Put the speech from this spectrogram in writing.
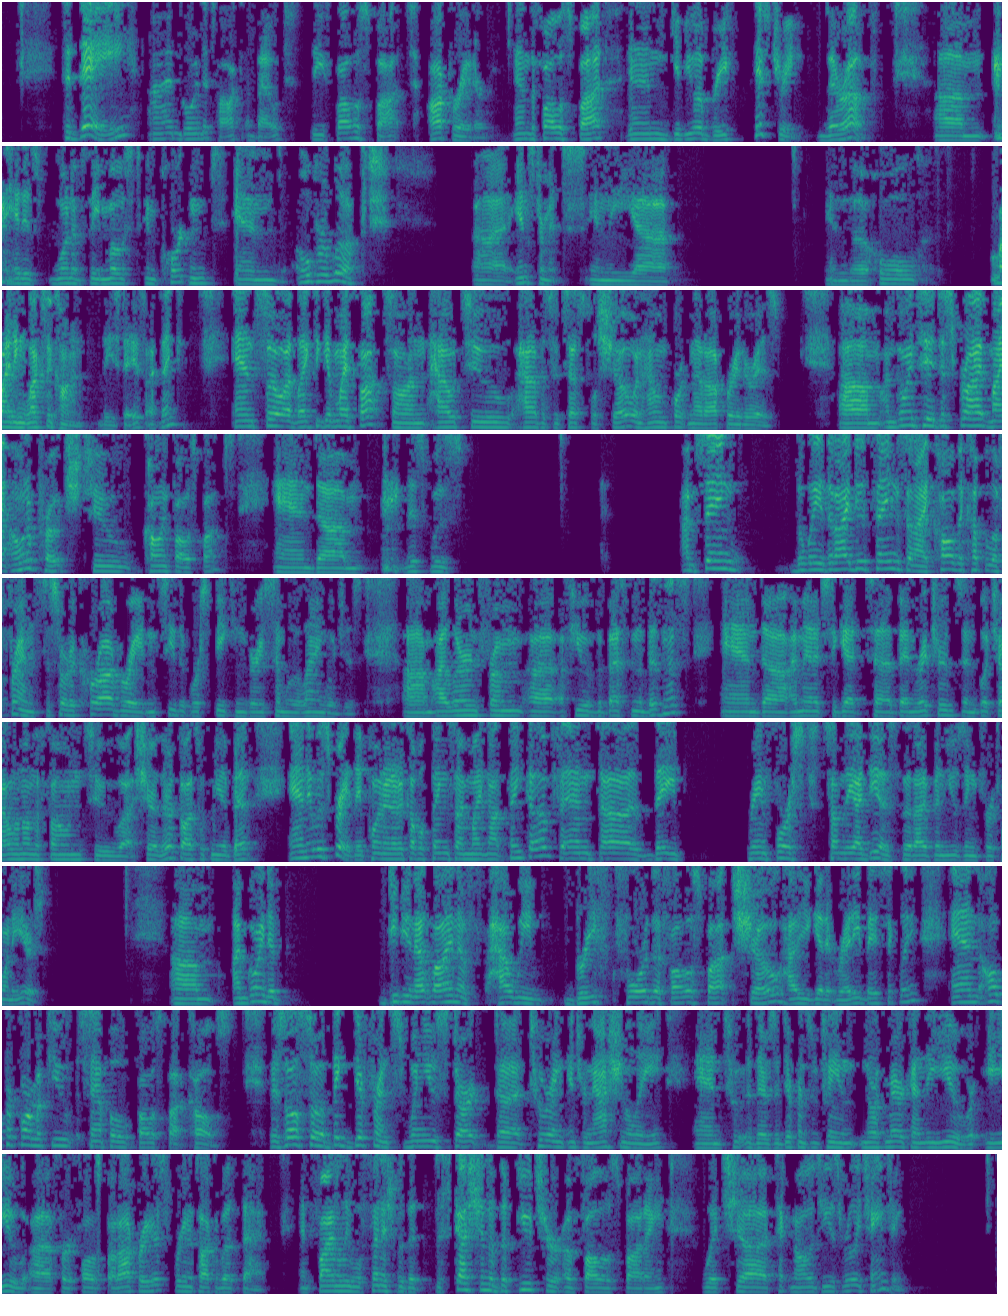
Today, I'm going to talk about the follow spot operator and the follow spot and give you a brief history thereof. Um, it is one of the most important and overlooked instruments in the uh, in the whole lighting lexicon these days, I think. And so I'd like to give my thoughts on how to have a successful show and how important that operator is. Um, I'm going to describe my own approach to calling follow spots, and um, this was, I'm saying the way that I do things, and I called a couple of friends to sort of corroborate and see that we're speaking very similar languages. Um, I learned from uh, a few of the best in the business, and uh, I managed to get uh, Ben Richards and Butch Allen on the phone to uh, share their thoughts with me a bit, and it was great. They pointed out a couple things I might not think of, and uh, they reinforced some of the ideas that I've been using for 20 years. Um, I'm going to give you an outline of how we brief for the follow spot show, how you get it ready basically, and I'll perform a few sample follow spot calls. There's also a big difference when you start uh, touring internationally and to, there's a difference between North America and the EU, or EU uh, for follow spot operators. We're going to talk about that. And finally, we'll finish with a discussion of the future of follow spotting, which uh, technology is really changing.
